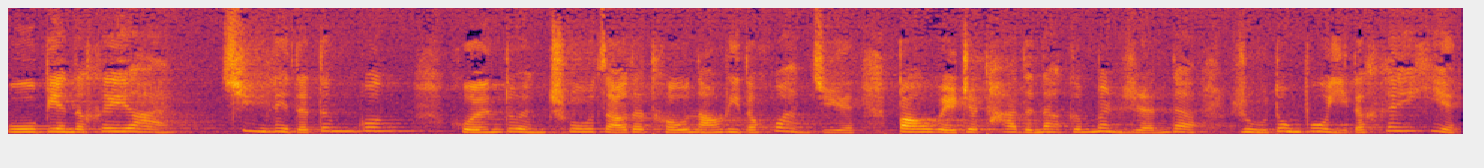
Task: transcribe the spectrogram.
无边的黑暗，剧烈的灯光，混沌粗糙的头脑里的幻觉，包围着他的那个闷人的、蠕动不已的黑夜，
